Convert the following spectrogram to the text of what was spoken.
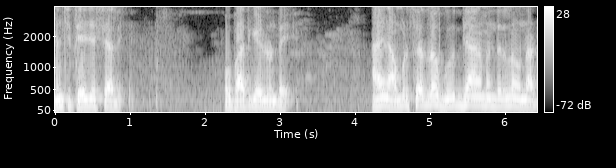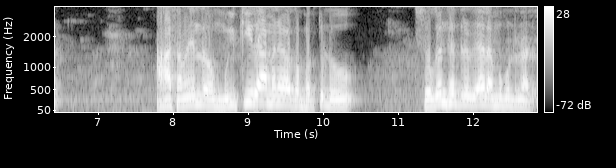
మంచి తేజస్శాలి. ఓ పాతికేళ్ళు ఉంటాయి. ఆయన అమృత్సర్లో గురుధ్యాన మందిరంలో ఉన్నాడు. ఆ సమయంలో ముల్కీరామ్ అనే ఒక భక్తుడు సుగంధ ద్రవ్యాలు అమ్ముకుంటున్నాడు.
